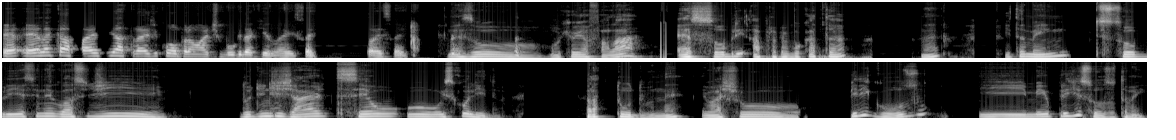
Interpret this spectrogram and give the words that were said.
É- Ela é capaz de ir atrás de comprar um artbook daquilo, é isso aí. Só isso aí. Mas o, o que eu ia falar é sobre a própria Bocatã, né? E também sobre esse negócio de do Din Djarin ser o, o escolhido Pra tudo, né? Eu acho perigoso e meio preguiçoso também.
